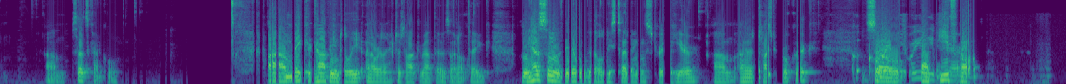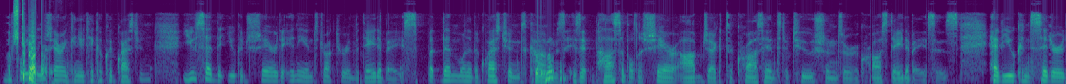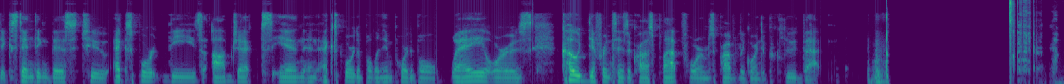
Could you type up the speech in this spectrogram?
Um, so that's kind of cool. Um, make a copy and delete. I don't really have to talk about those, I don't think. We have some availability settings right here. Um, I'm going to talk to you real quick. Co- So, before you uh, leave default- before you leave Sharon, can you take a quick question? You said that you could share to any instructor in the database, but then one of the questions mm-hmm. comes, is it possible to share objects across institutions or across databases? Have you considered extending this to export these objects in an exportable and importable way, or is code differences across platforms probably going to preclude that?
